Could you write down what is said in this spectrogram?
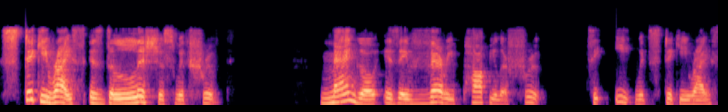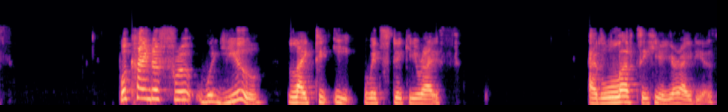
Sticky rice is delicious with fruit. Mango is a very popular fruit to eat with sticky rice. What kind of fruit would you like to eat with sticky rice? I'd love to hear your ideas.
